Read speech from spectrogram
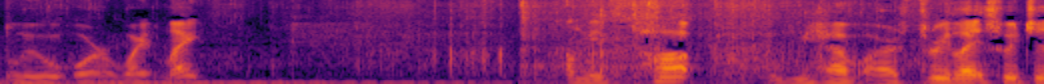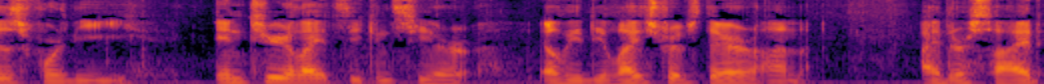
blue or white light. On the top, we have our three light switches for the interior lights. You can see our LED light strips there on either side.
